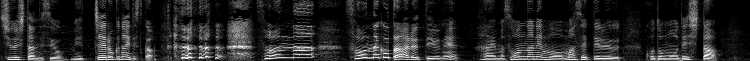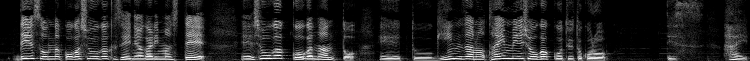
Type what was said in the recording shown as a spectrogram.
チューしたんですよ。めっちゃエロくないですか？そんな、そんなことあるっていうね。はい。まあ、そんなね、もう、ませてる子供でした。で、そんな子が小学生に上がりまして、えー、小学校がなんと、えっ、ー、と、銀座の対面小学校というところです。はい。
